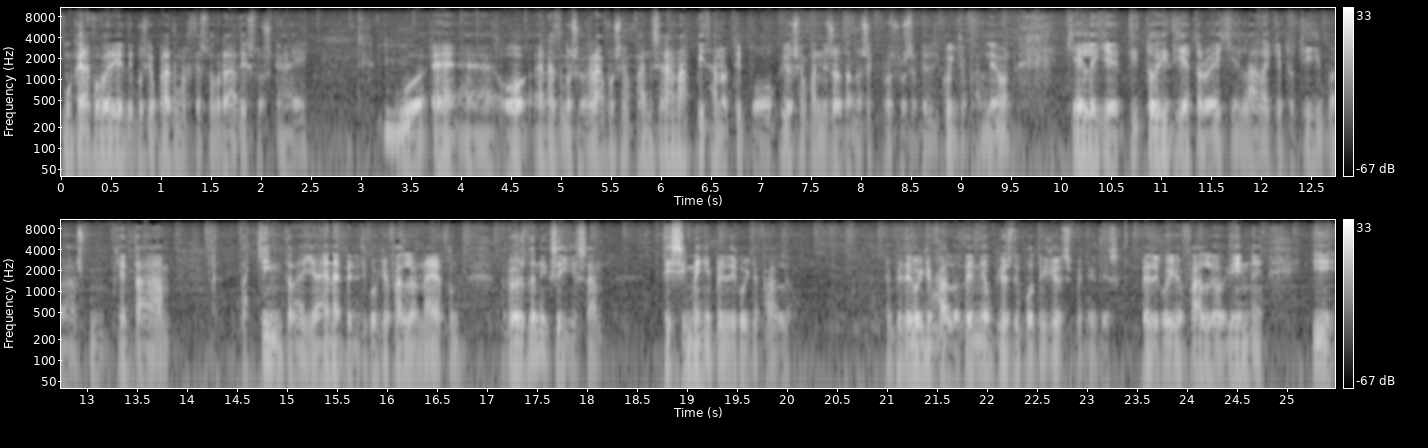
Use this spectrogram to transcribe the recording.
Μου έκανε φοβερή εντύπωση για παράδειγμα χθες το βράδυ στο Sky που ε, ε, ο, ένας δημοσιογράφος εμφάνισε έναν απίθανο τύπο ο οποίος εμφανιζόταν ως εκπρόσωπος επενδυτικών κεφαλαίων και έλεγε τι το ιδιαίτερο έχει η Ελλάδα και το τι, ας πούμε, ποια είναι τα, τα κίνητρα για ένα επενδυτικό κεφάλαιο να έρθουν. Βεβαίως δεν εξήγησαν τι σημαίνει επενδυτικό κεφάλαιο. Επενδυτικό ναι. κεφάλαιο δεν είναι οποιοδήποτε ιδιώτη επενδυτής. Επενδυτικό κεφάλαιο είναι η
